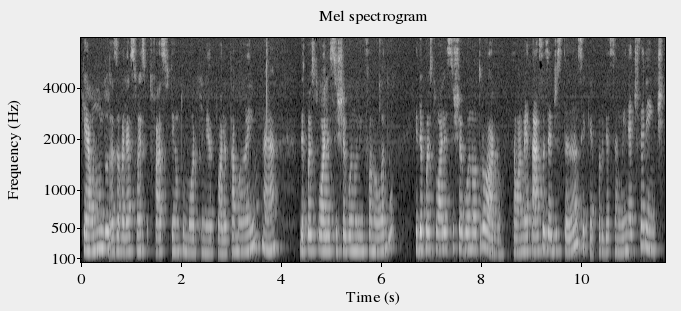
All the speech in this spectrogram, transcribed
que é uma das avaliações que tu faz se tu tem um tumor, primeiro tu olha o tamanho, né? Depois tu olha se chegou no linfonodo, e depois tu olha se chegou no outro órgão. Então, a metástase a distância, que é por via sanguínea, é diferente.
